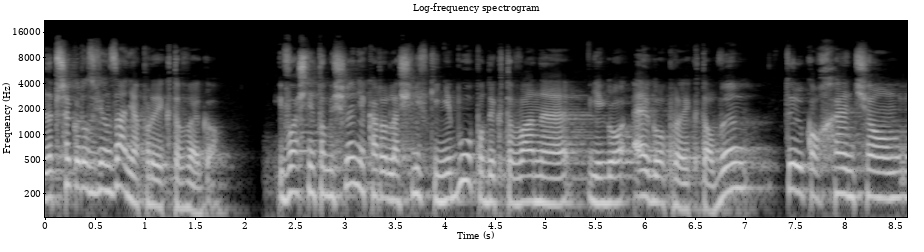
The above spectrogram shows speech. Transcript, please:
lepszego rozwiązania projektowego. I właśnie to myślenie Karola Śliwki nie było podyktowane jego ego projektowym, tylko chęcią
